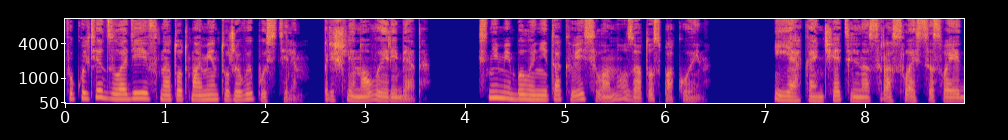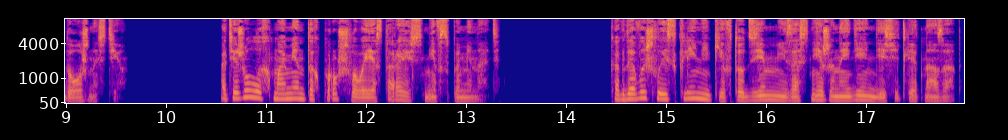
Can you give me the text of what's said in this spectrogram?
Факультет злодеев на тот момент уже выпустили, пришли новые ребята. С ними было не так весело, но зато спокойно. И я окончательно срослась со своей должностью. О тяжелых моментах прошлого я стараюсь не вспоминать. Когда вышла из клиники в тот зимний заснеженный день 10 лет назад,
